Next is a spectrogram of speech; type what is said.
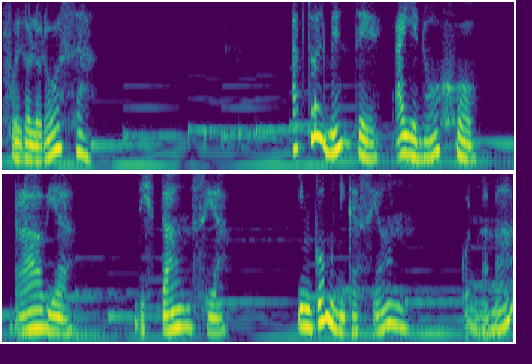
¿Fue dolorosa? Actualmente hay enojo, rabia, distancia, incomunicación con mamá.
